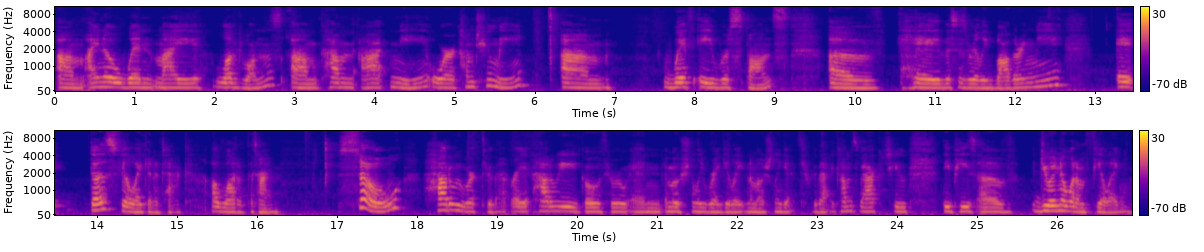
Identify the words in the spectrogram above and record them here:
Um, I know when my loved ones um, come at me or come to me um, with a response of, hey, this is really bothering me, it does feel like an attack a lot of the time. So, how do we work through that, right? How do we go through and emotionally regulate and emotionally get through that? It comes back to the piece of do I know what I'm feeling?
